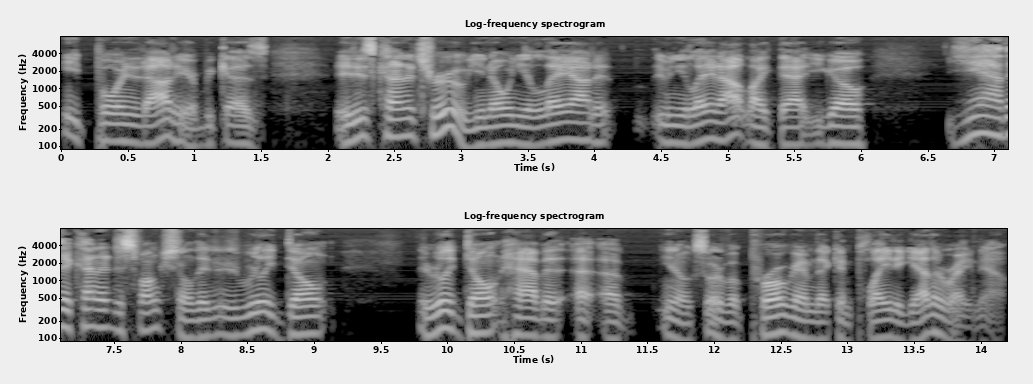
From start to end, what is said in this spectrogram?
he pointed out here because it is kind of true. You know, when you lay out it when you lay it out like that, you go, yeah, they're kind of dysfunctional. They really don't they really don't have a, a, a you know sort of a program that can play together right now,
